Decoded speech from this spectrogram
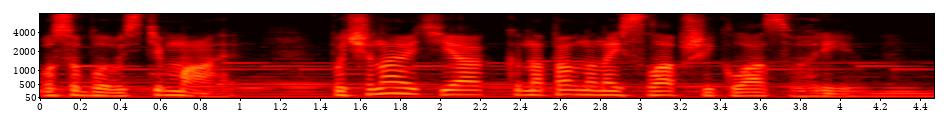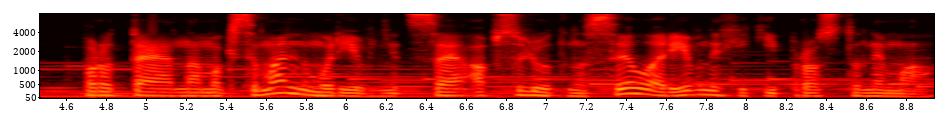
особливості маги, починають як, напевно, найслабший клас в грі. Проте на максимальному рівні це абсолютна сила рівних, якій просто нема.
